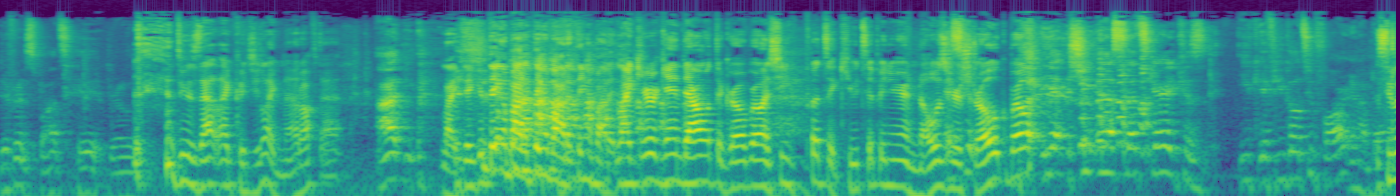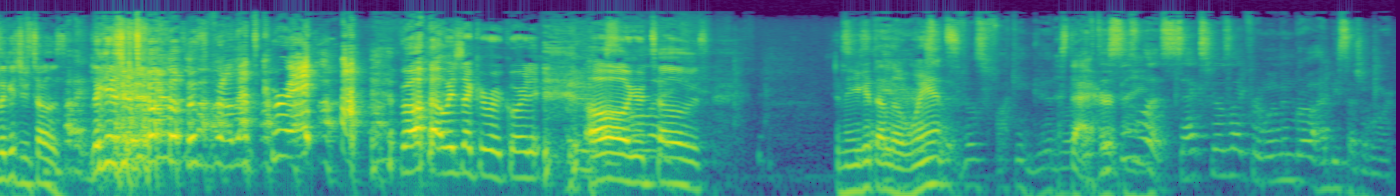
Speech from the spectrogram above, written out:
different spots hit, bro. Dude, is that like? Could you like nut off that? I Like, think, think about it. Think about it. Think about it. Like, you're again down with the girl, bro, and she puts a Q-tip in your ear and knows your stroke, bro. Yeah, she that's that's scary because you, if you go too far and I'm done. See, look at your toes. Look at your toes, bro. That's great, bro. I wish I could record it. Oh, your toes. And then you get that It little hurts, wince. It feels fucking good. It's bro. that if hurt this is thing. what sex feels like for women, bro, I'd be such a whore.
